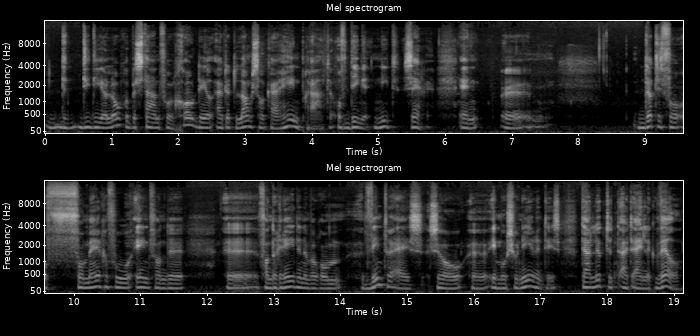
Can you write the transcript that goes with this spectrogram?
de, die dialogen bestaan voor een groot deel uit het langs elkaar heen praten of dingen niet zeggen. En dat is voor, voor mijn gevoel een van de, van de redenen waarom winterijs zo eh, emotionerend is. Daar lukt het uiteindelijk wel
